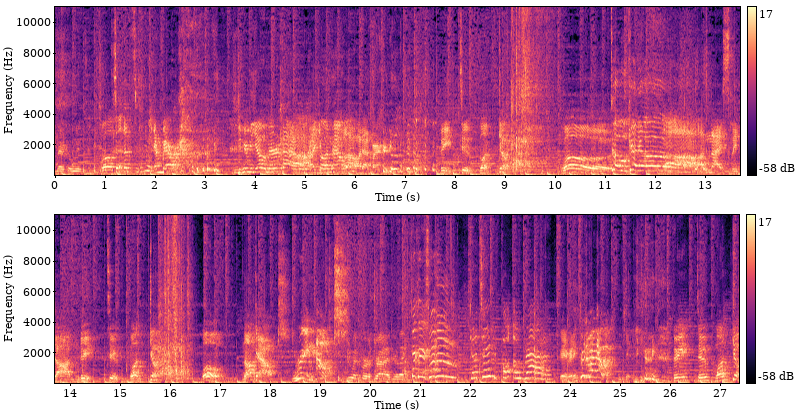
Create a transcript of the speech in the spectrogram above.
America wins every time. well, that's, what mean, America. Did you hear me yell America? I was like, on that Oh, whatever. Three, two, one, go. Whoa. one. Double KO! Oh, nicely done. Three, two, one, go. Whoa. Knockout. Ring out. You went for a drive. You're like, Fuck this, woohoo! Gonna take it for a ride. Okay, ready? Three, two, one, go! okay. Three, two, one, go!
